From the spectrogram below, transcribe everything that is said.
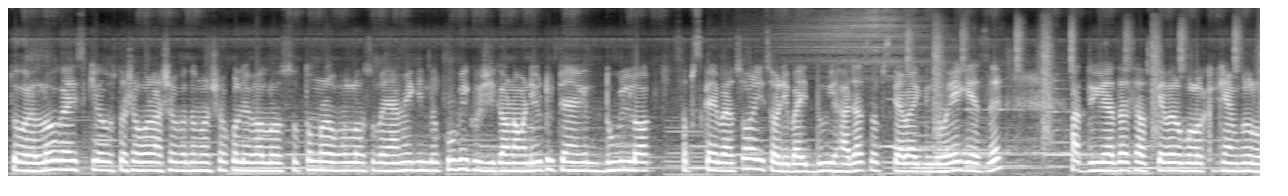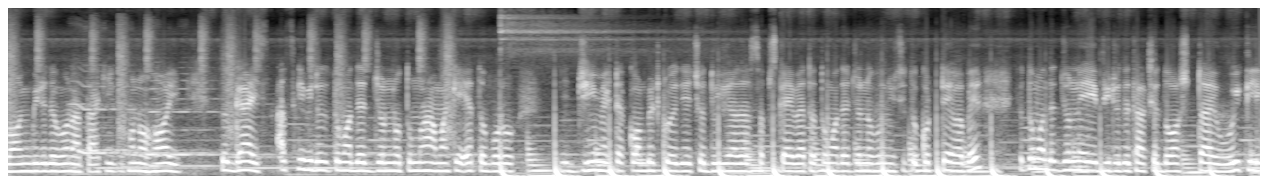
তো হ্যালো গাইস কি অবস্থা সবার? আশা করি তোমরা সকলেই ভালো আছো। তোমরা ভালো আছো ভাই? আমি কিন্তু খুবই খুশি, কারণ আমার ইউটিউব চ্যানেল কিন্তু দুই লক্ষ সাবস্ক্রাইবার সরি সরি ভাই, দুই হাজার সাবস্ক্রাইবার কিন্তু হয়ে গেছে। আর দুই হাজার সাবস্ক্রাইবার উপলক্ষে কি আমি কোনো লং ভিডিও দেবো না? তা কি কখনো হয়? তো গাইস আজকে ভিডিওতে তোমাদের জন্য তোমরা আমাকে এত বড় ড্রিম একটা কমপ্লিট করে দিয়েছ, দুই হাজার সাবস্ক্রাইবার তো তোমাদের জন্য নিশ্চিত করতে হবে। তো তোমাদের জন্য এই ভিডিওতে থাকছে দশটায় উইকলি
